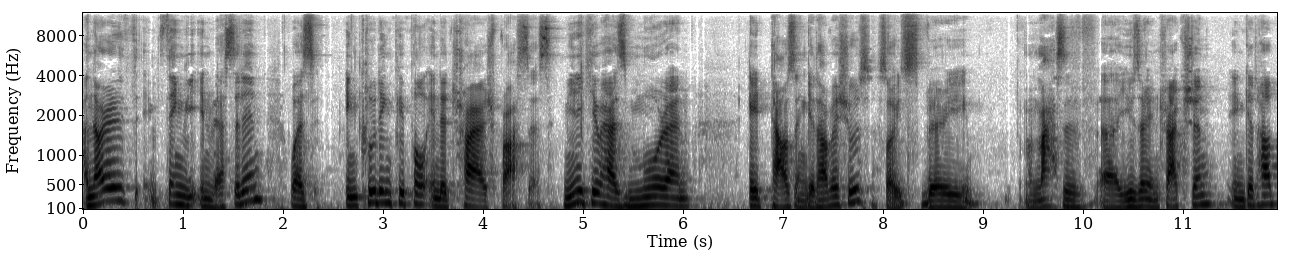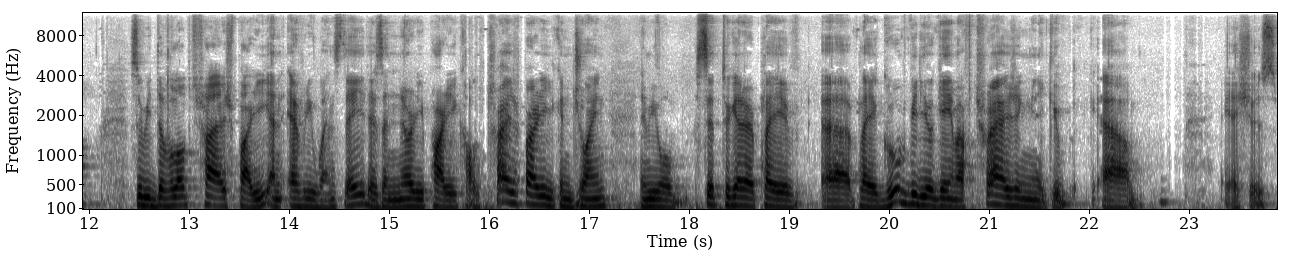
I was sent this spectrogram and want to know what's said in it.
Another th thing we invested in was including people in the triage process. Minikube has more than 8,000 GitHub issues, so it's very massive uh, user interaction in GitHub. So we developed Triage Party, and every Wednesday there's a nerdy party called Triage Party you can join, and we will sit together, play, uh, play a group video game of triaging Minikube uh, issues.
